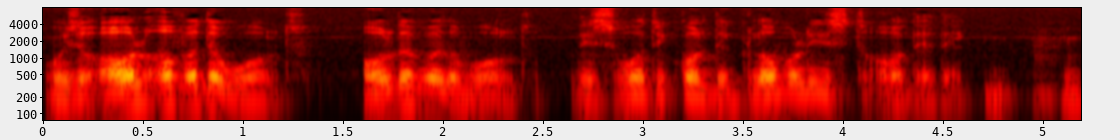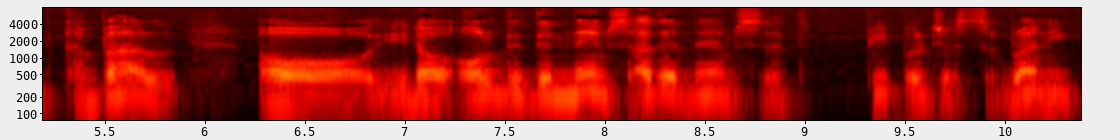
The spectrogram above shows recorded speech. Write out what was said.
with all over the world, all over the world. This what you call the globalist or the, the cabal or you know all the, the names, other names that people just running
